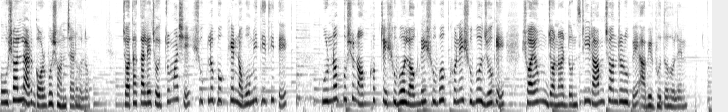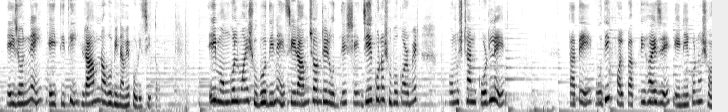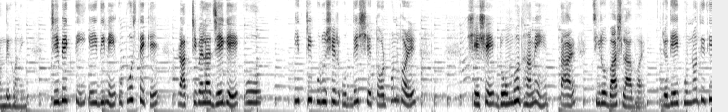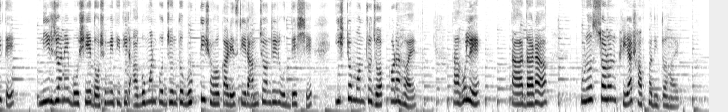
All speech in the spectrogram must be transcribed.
কৌশল্যার গর্ভ সঞ্চার হলো। যথাকালে চৈত্র মাসে শুক্লপক্ষের নবমী তিথিতে পূর্ণবসু নক্ষত্রে শুভ লগ্নে শুভক্ষণে শুভ যোগে স্বয়ং জনার্দন শ্রী রামচন্দ্র রূপে আবির্ভূত হলেন। এই জন্যেই এই তিথি রামনবমী নামে পরিচিত। এই মঙ্গলময় শুভ দিনে শ্রী রামচন্দ্রের উদ্দেশ্যে যে কোনো শুভকর্মের অনুষ্ঠান করলে তাতে অধিক ফলপ্রাপ্তি হয় যে এ নিয়ে কোনো সন্দেহ নেই। যে ব্যক্তি এই দিনে উপোস থেকে রাত্রিবেলা জেগে ও পিতৃপুরুষের উদ্দেশ্যে তর্পণ করে, শেষে ব্রহ্মধামে তার চিরবাস লাভ হয়। যদি এই পুণ্যতিথিতে নির্জনে বসে দশমী তিথির আগমন পর্যন্ত ভক্তি সহকারে শ্রী রামচন্দ্রের উদ্দেশ্যে ইষ্টমন্ত্র জপ করা হয়, তাহলে তা দ্বারা পুরস্চরণ ক্রিয়া সম্পাদিত হয়।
